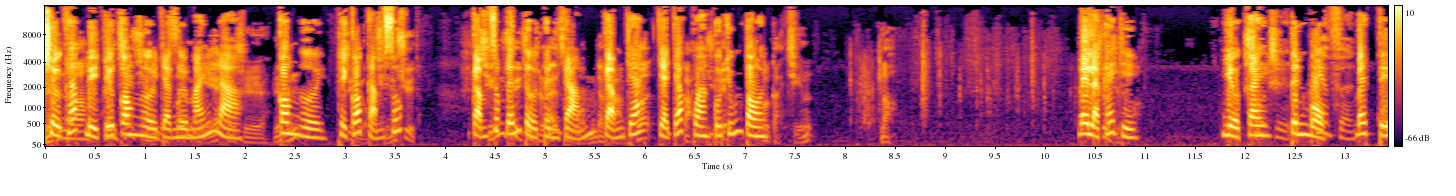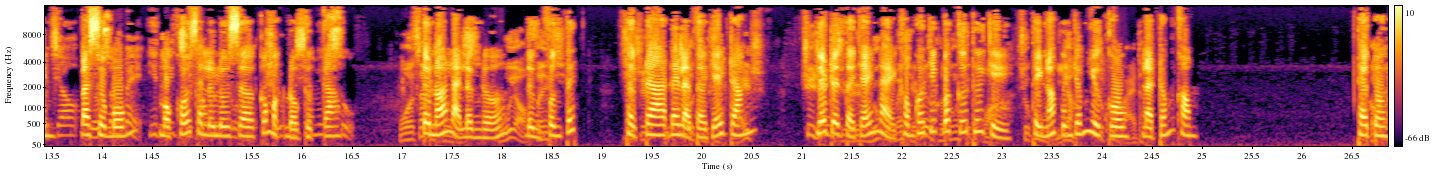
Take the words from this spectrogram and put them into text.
Sự khác biệt giữa con người và người máy là Con người thì có cảm xúc Cảm xúc đến từ tình cảm, cảm giác và giác quan của chúng tôi. Đây là cái gì? Nhựa cây, tinh bột, pectin, baso 4 Một khối cellulose có mật độ cực cao. Tôi nói lại lần nữa, đừng phân tích. Thật ra đây là tờ giấy trắng. Nếu trên tờ giấy này không có viết bất cứ thứ gì Thì nó cũng giống như cô, là trống không. Theo tôi.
